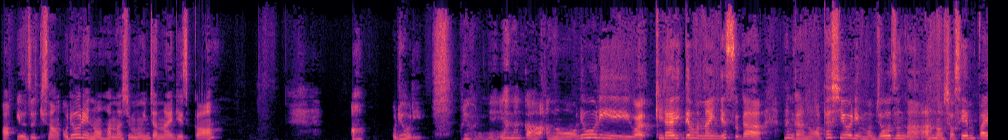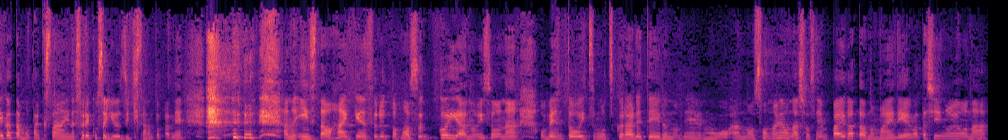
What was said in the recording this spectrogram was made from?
あ、ゆずきさん、お料理のお話もいいんじゃないですか？お料理。お料理ね。いや、なんか、あの、お料理は嫌いではないんですが、なんかあの、私よりも上手な、あの、諸先輩方もたくさんいら、それこそゆうずきさんとかね。あの、インスタを拝見すると、もうすっごい、あの、いそうなお弁当をいつも作られているので、もう、あの、そのような諸先輩方の前で、私のような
